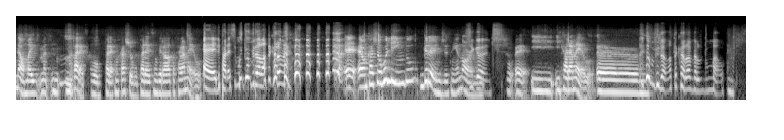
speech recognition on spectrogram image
Não, mas, mas não parece um lobo, parece um cachorro, parece um vira-lata caramelo. É, ele parece muito um vira-lata caramelo É, é um cachorro lindo, grande, assim, enorme. gigante. É, e, e caramelo. Um vira-lata caramelo do mal.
